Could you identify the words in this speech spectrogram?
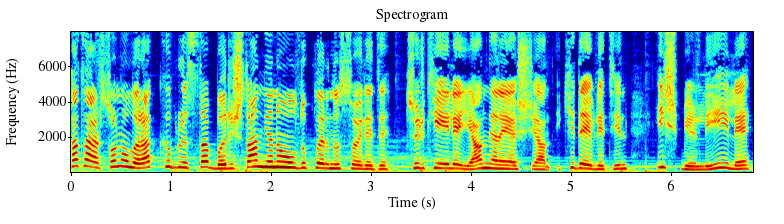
Tatar son olarak Kıbrıs'ta barıştan yana olduklarını söyledi. Türkiye ile yan yana yaşayan iki devletin işbirliğiyle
